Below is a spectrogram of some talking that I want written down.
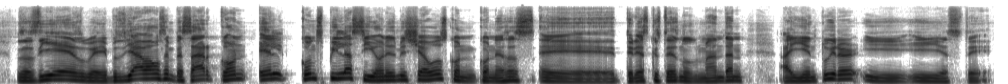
pues así es, güey. Pues ya vamos a empezar con el conspiraciones, mis chavos, con, con esas eh, teorías que ustedes nos mandan ahí en Twitter. Y, y, este,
